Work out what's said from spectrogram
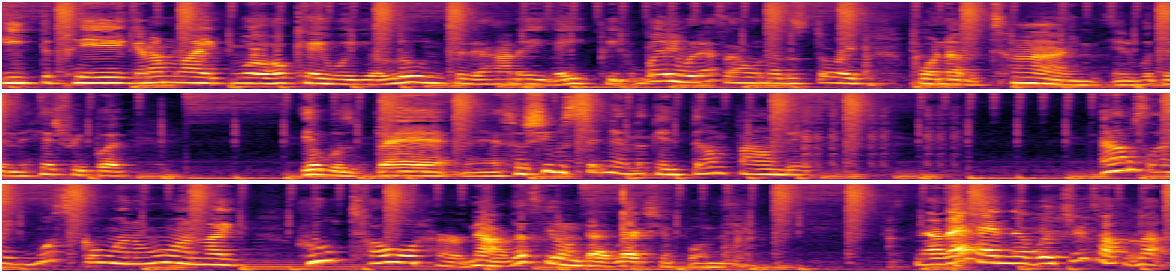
eat the pig. And I'm like, well, okay, well you're alluding to the, how they ate people, but anyway, that's a whole nother story for another time and within the history. But It was bad, man. So she was sitting there looking dumbfounded. And I was like, what's going on? Like, who told her? Now, let's get on direction for a minute. Now that had no what you're talking about.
